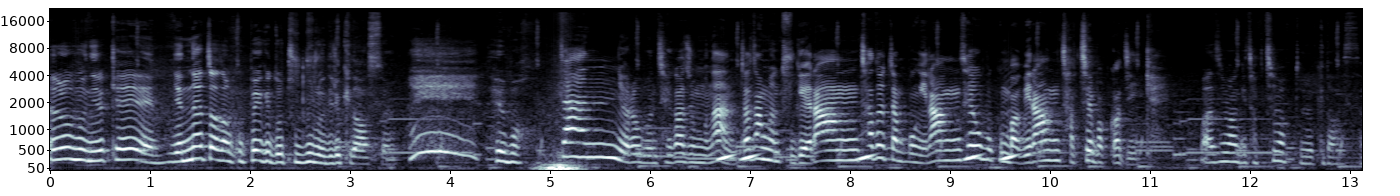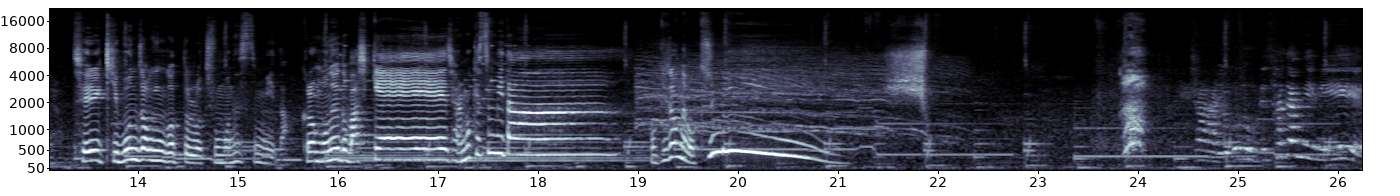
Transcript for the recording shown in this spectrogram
여러분 이렇게 옛날 짜장 곱빼기도 두 그릇 이렇게 나왔어요. 대박. 짠! 여러분 제가 주문한 짜장면 두 개랑 차돌짬뽕이랑 새우볶음밥이랑 잡채밥까지 이렇게. 마지막에 잡채밥도 이렇게 나왔어요. 제일 기본적인 것들로 주문했습니다. 그럼 오늘도 맛있게 잘 먹겠습니다. 먹기 전에 먹기 준비! 슉. 자, 요거는 우리 사장님이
